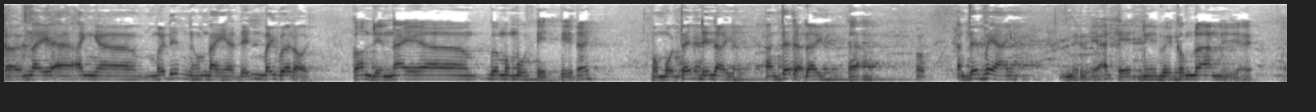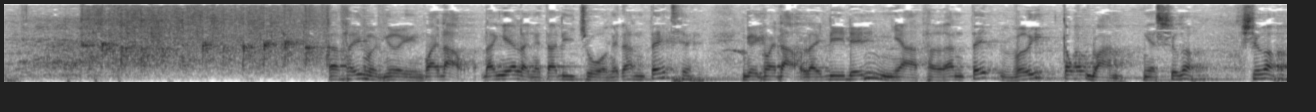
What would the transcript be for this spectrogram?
Ờ, hôm nay à, anh à, mới đến hôm nay đến mấy bữa rồi? Con đến nay à, bữa mùng một tết tết đấy. Mùng một tết đến đây ăn tết ở đây. Dạ. ăn tết với ai? Ăn tết với công đoàn ta thấy một người ngoại đạo đã nghĩa là người ta đi chùa người ta ăn tết người ngoại đạo lại đi đến nhà thờ ăn tết với cộng đoàn. Nghe sướng không? Sướng không?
